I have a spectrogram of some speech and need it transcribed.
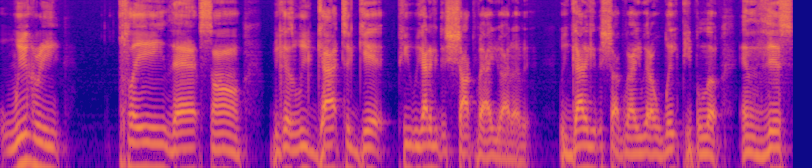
we agreed. Play that song because we got to get people. We got to get the shock value out of it. We got to get the shock value. We got to wake people up. And this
